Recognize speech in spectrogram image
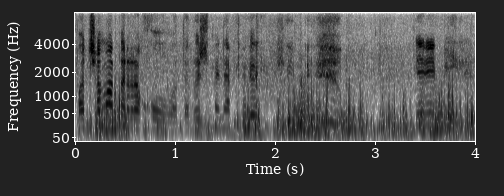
почала перераховувати, ви ж мене пере- перебили.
